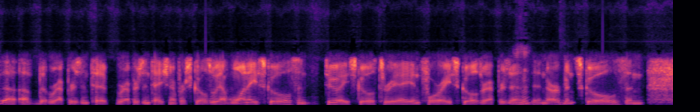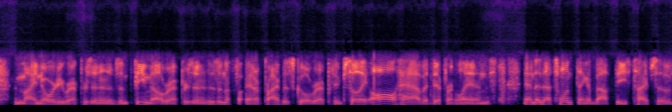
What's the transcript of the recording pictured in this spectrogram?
uh, of the representative representation of our schools. We have one A schools and two A schools, three A and four A schools represented, Mm-hmm. and urban schools and minority representatives and female representatives and a, and a private school representative. So they all have a different lens, and that's one thing about these types of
